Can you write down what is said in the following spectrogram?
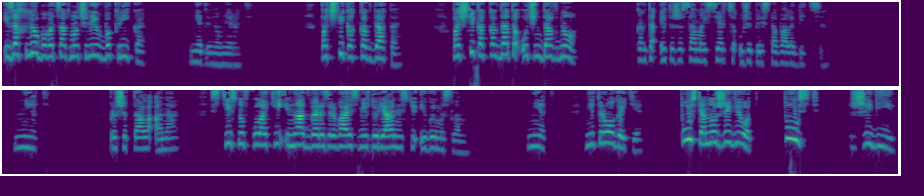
и захлебываться от молчаливого крика, медленно умирать. Почти как когда-то, почти как когда-то очень давно, когда это же самое сердце уже переставало биться. — Нет, — прошептала она, стиснув кулаки и надвое разрываясь между реальностью и вымыслом. — Нет, не трогайте! Пусть оно живет! Пусть! Живи!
